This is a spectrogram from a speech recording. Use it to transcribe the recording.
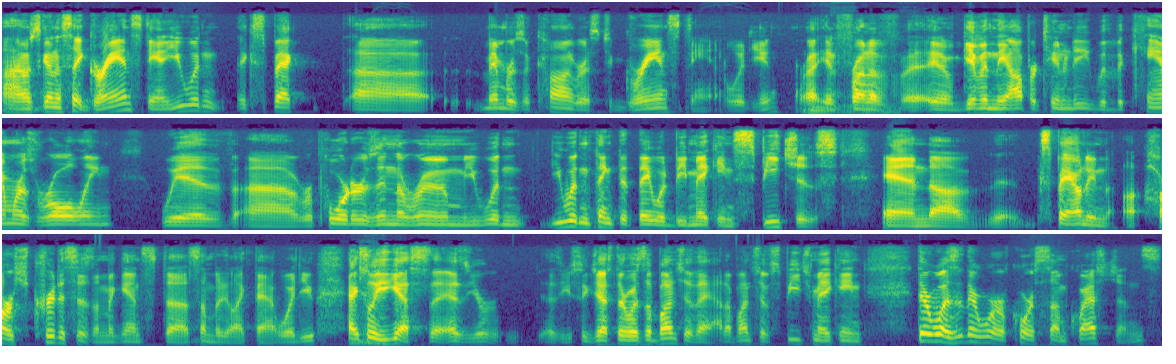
I was going to say grandstand. You wouldn't expect uh, members of Congress to grandstand, would you? Right in front of, uh, you know, given the opportunity with the cameras rolling, with uh, reporters in the room, you wouldn't you wouldn't think that they would be making speeches and uh, expounding harsh criticism against uh, somebody like that, would you? Actually, yes, as you as you suggest, there was a bunch of that, a bunch of speech making. There was there were of course some questions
